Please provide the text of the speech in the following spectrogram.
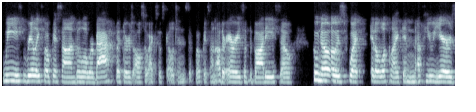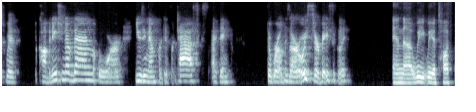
We really focus on the lower back, but there's also exoskeletons that focus on other areas of the body. So who knows what it'll look like in a few years with a combination of them or using them for different tasks. I think the world is our oyster, basically. And uh, we we had talked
